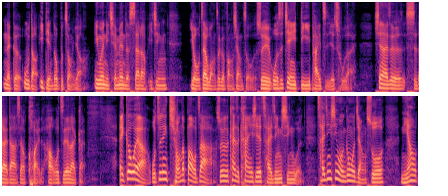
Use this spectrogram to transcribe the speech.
那个误导一点都不重要，因为你前面的 setup 已经有在往这个方向走了，所以我是建议第一拍直接出来。现在这个时代大家是要快的，好，我直接来改。哎，各位啊，我最近穷的爆炸，所以我就开始看一些财经新闻。财经新闻跟我讲说，你要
